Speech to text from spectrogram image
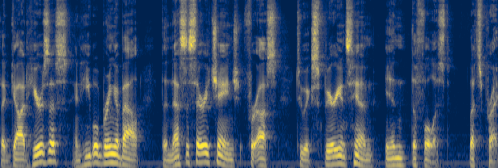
that God hears us and he will bring about the necessary change for us to experience him in the fullest. Let's pray.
